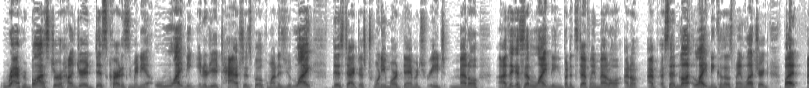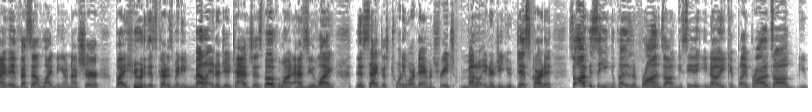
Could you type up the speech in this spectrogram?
Rapid Blaster 100, discard as many lightning energy attached to this Pokemon as you like. This deck does 20 more damage for each metal. I think I said lightning, but it's definitely metal. I don't. I, I said lightning because I was playing electric, but I, if I said lightning, I'm not sure. But you would discard as many metal energy attached to this Pokemon as you like. This deck does 20 more damage for each metal energy you discard it. So obviously you can play this with Bronzong. You see that you know you can play Bronzong, you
